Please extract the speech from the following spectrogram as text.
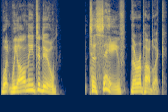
what we all need to do to save the Republic.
